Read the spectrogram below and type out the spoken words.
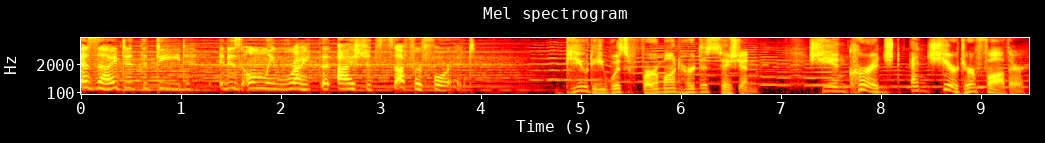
As I did the deed, it is only right that I should suffer for it. Beauty was firm on her decision. She encouraged and cheered her father.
